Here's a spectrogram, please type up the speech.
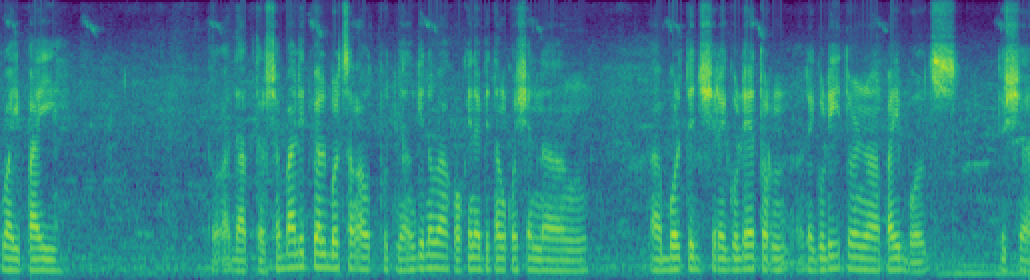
Wi-Fi to adapter siya. Bali 12 volts ang output niya. Ang ginawa ko, kinabitan ko siya ng ah, voltage regulator regulator na 5 volts. Ito siya.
